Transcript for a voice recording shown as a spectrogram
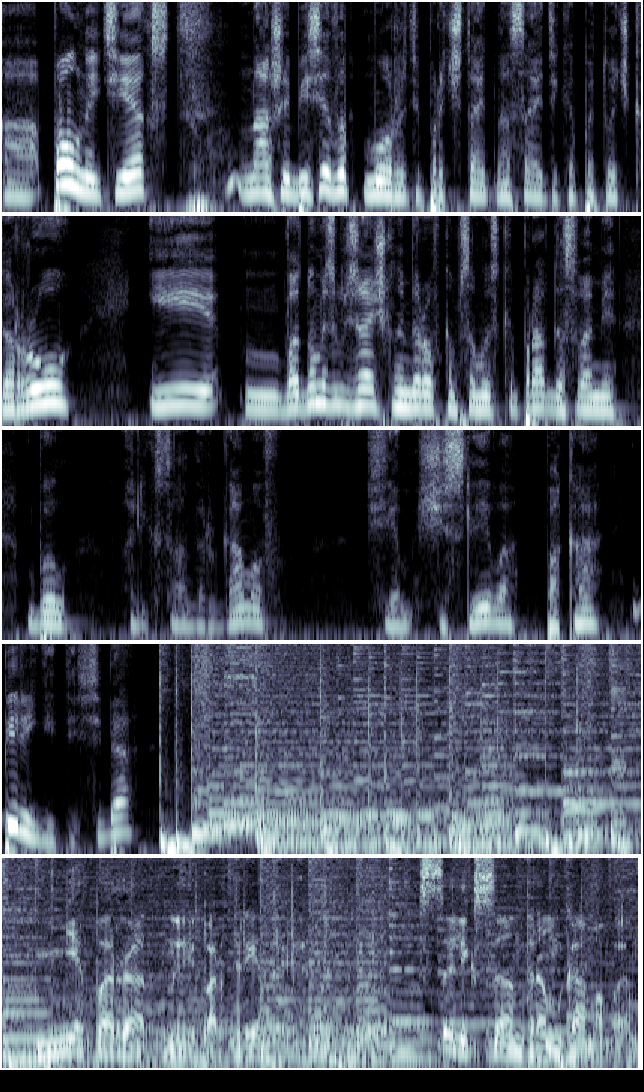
А полный текст нашей беседы вы можете прочитать на сайте kp.ru. И в одном из ближайших номеров «Комсомольской правды» с вами был Александр Гамов. Всем счастливо, пока, берегите себя. Непарадные портреты с Александром Гамовым.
